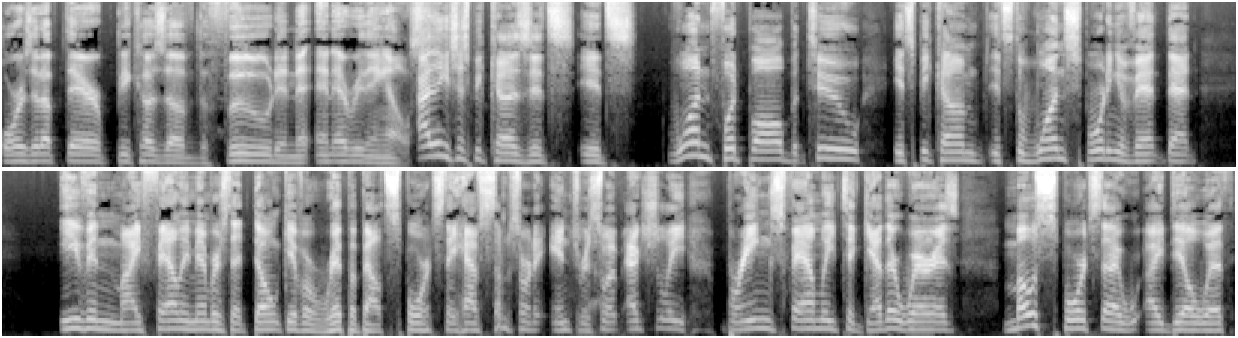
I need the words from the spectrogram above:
or is it up there because of the food and and everything else? I think it's just because it's it's one football, but two, it's become it's the one sporting event that even my family members that don't give a rip about sports, they have some sort of interest. So it actually brings family together. Whereas most sports that I, I deal with,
